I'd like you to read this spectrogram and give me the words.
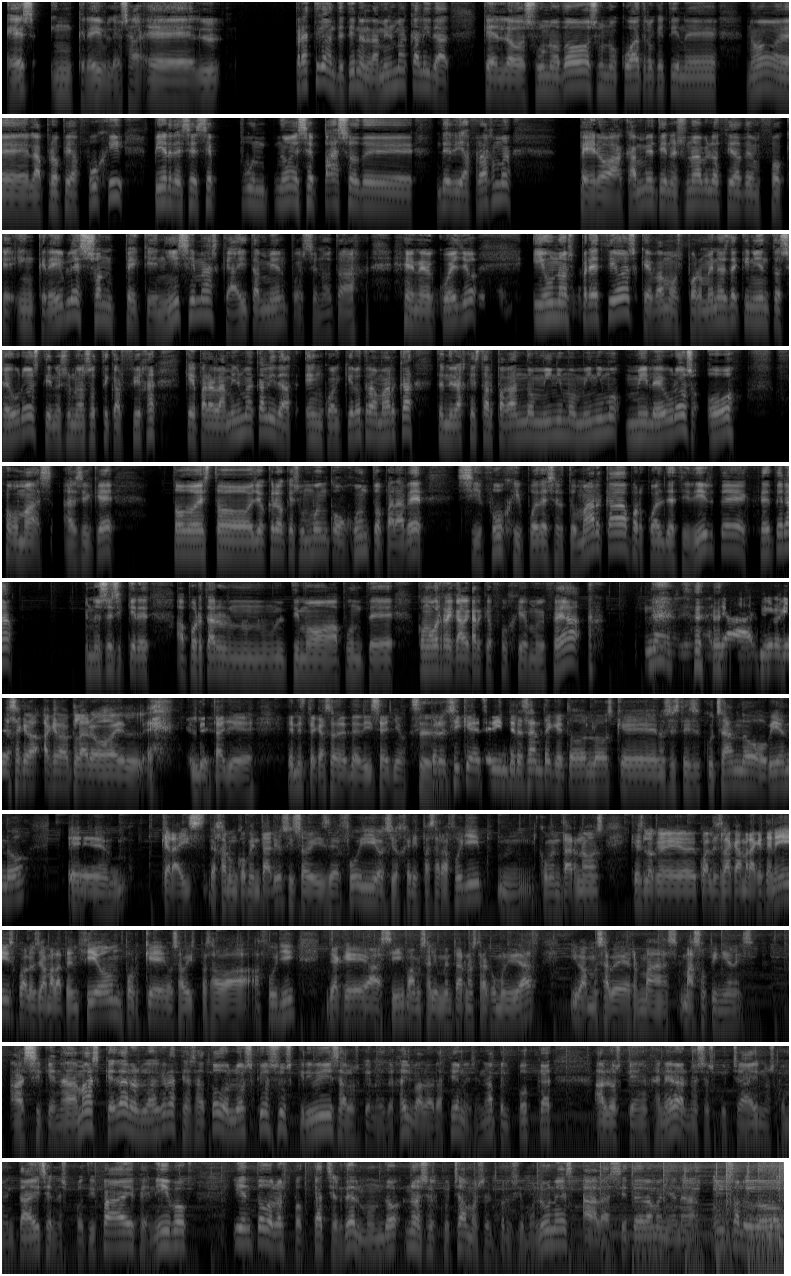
es increíble. O sea, eh, prácticamente tienen la misma calidad que los 1.2, 1.4 que tiene ¿no? Eh, la propia Fuji. Pierdes ese, ¿no? ese paso de, de diafragma pero a cambio tienes una velocidad de enfoque increíble, son pequeñísimas, que ahí también pues se nota en el cuello, y unos precios que vamos, por menos de 500 euros tienes unas ópticas fijas que para la misma calidad en cualquier otra marca tendrías que estar pagando mínimo, mínimo 1000 euros o, o más. Así que todo esto yo creo que es un buen conjunto para ver si Fuji puede ser tu marca, por cuál decidirte, etcétera. No sé si quieres aportar un, último apunte, como recalcar que Fuji es muy fea. No, ya, yo creo que ya se ha quedado, claro el, detalle, en este caso de, diseño. Pero sí que sería interesante que todos los que nos estéis escuchando o viendo eh, queráis dejar un comentario si sois de Fuji o si os queréis pasar a Fuji, mm, comentarnos qué es lo que, cuál es la cámara que tenéis, cuál os llama la atención, por qué os habéis pasado a, Fuji, ya que así vamos a alimentar nuestra comunidad y vamos a ver más, más opiniones. Así que nada más, que daros las gracias a todos los que os suscribís, a los que nos dejáis valoraciones en Apple Podcast, a los que en general nos escucháis, nos comentáis en Spotify, en Evox y en todos los podcatchers del mundo. Nos escuchamos el próximo lunes a las 7 de la mañana. Un saludo.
